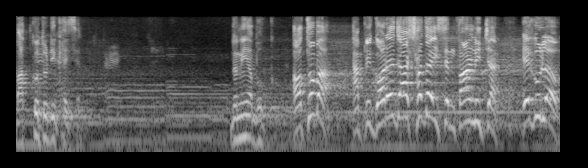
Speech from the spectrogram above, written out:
ভাত কতটি খাইছেন? দুনিয়া ভোগ। অথবা আপনি ঘরে যা সাজাইছেন, ফার্নিচার এগুলো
